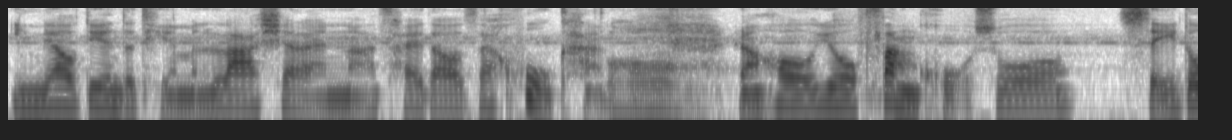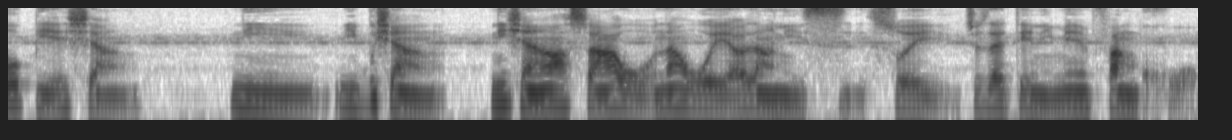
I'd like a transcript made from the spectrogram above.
饮料店的铁门拉下来，拿菜刀在互砍，哦，然后又放火说谁都别想。你你不想你想要杀我，那我也要让你死，所以就在店里面放火。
